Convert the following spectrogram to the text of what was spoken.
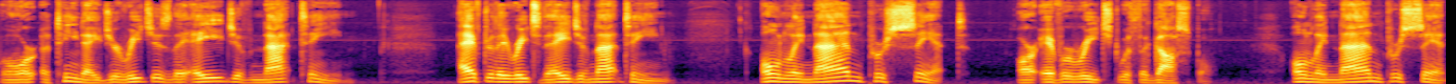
or a teenager reaches the age of 19, after they reach the age of 19, only 9% are ever reached with the gospel. Only 9%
